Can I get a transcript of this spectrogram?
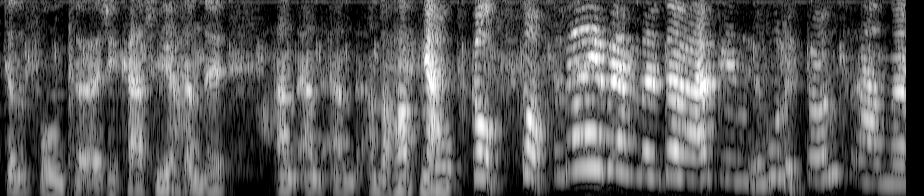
telefoon thuis. Ik ga eens niet aan, de, aan, aan, aan, aan de hardloop. Ja, klopt, klopt. Nee, Wim, daar heb je een gevoelig punt. En uh,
